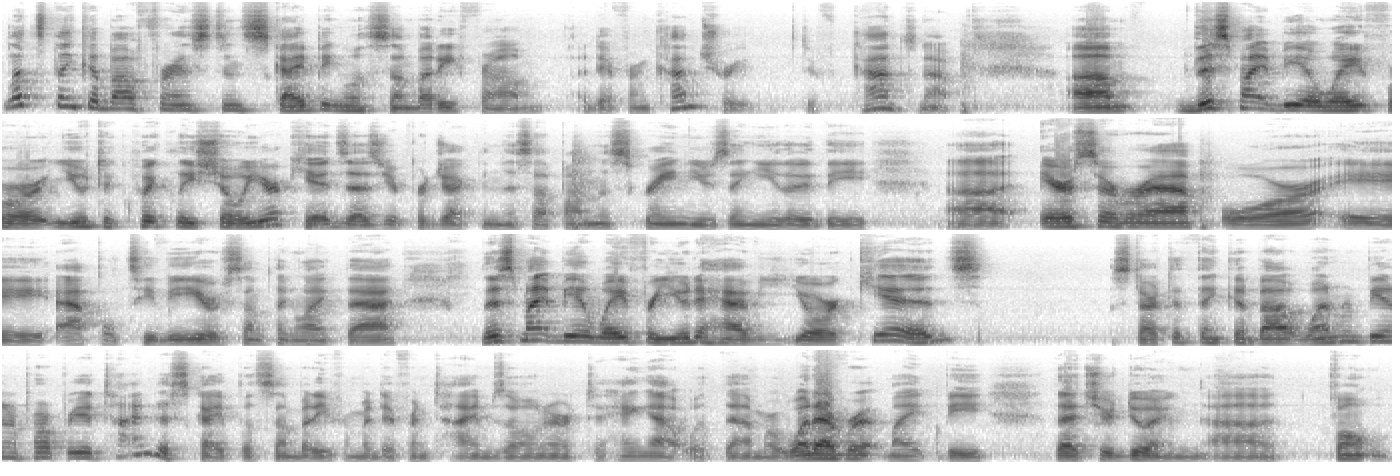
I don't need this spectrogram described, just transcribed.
let's think about, for instance, Skyping with somebody from a different country, different continent. Um, this might be a way for you to quickly show your kids as you're projecting this up on the screen using either the uh, Air Server app or a Apple TV or something like that. This might be a way for you to have your kids start to think about when would be an appropriate time to Skype with somebody from a different time zone or to hang out with them or whatever it might be that you're doing. Uh, phone,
